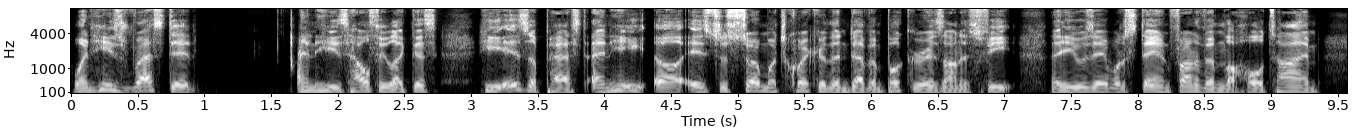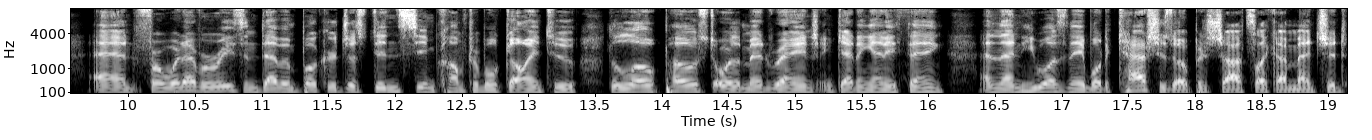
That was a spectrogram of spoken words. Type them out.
when he's rested, and he's healthy like this, he is a pest, and he uh, is just so much quicker than Devin Booker is on his feet that he was able to stay in front of him the whole time. And for whatever reason, Devin Booker just didn't seem comfortable going to the low post or the mid range and getting anything. And then he wasn't able to cash his open shots, like I mentioned.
